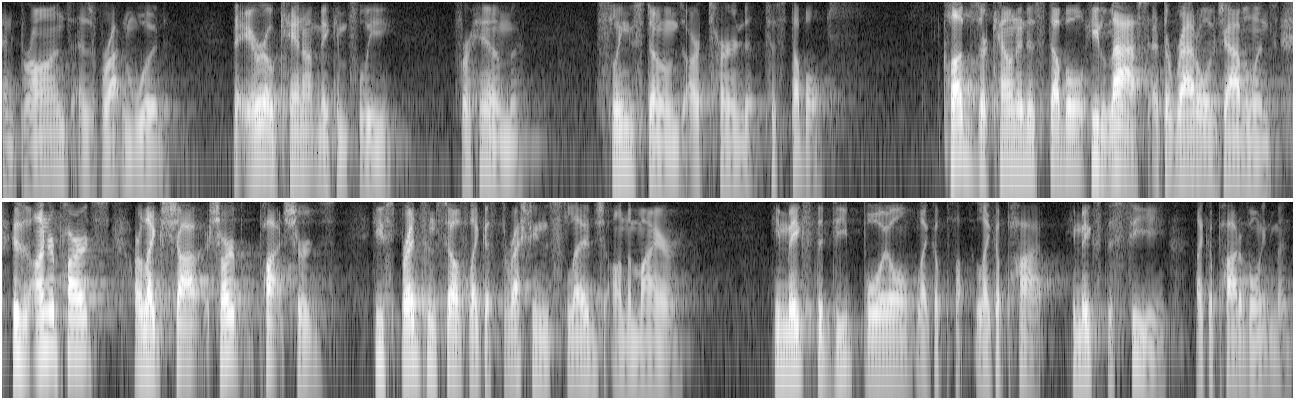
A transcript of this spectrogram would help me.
and bronze as rotten wood. The arrow cannot make him flee. For him, sling stones are turned to stubble. Clubs are counted as stubble. He laughs at the rattle of javelins. His underparts are like sharp potsherds. He spreads himself like a threshing sledge on the mire. He makes the deep boil like a, like a pot. He makes the sea like a pot of ointment.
